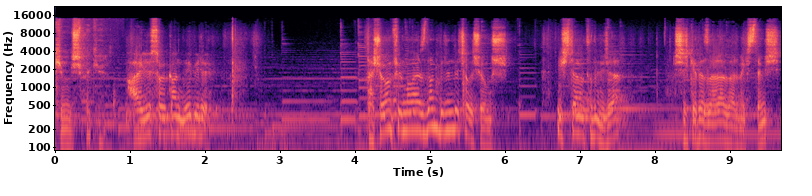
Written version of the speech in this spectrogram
Kimmiş peki? Hayri Soykan diye biri. Taşeron firmalarınızdan birinde çalışıyormuş. İşten atılınca şirkete zarar vermek istemiş.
